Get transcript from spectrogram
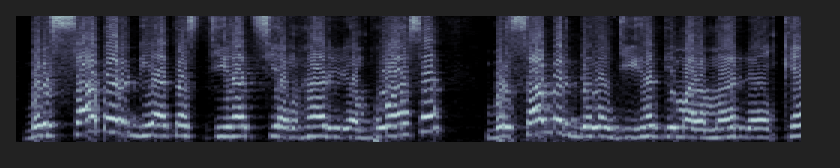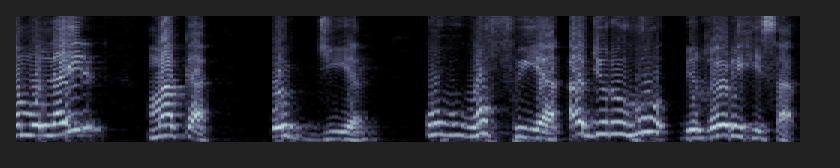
Bersabar di atas jihad siang hari dan puasa bersabar dengan jihad di malam hari dengan qiyamul lail maka ujjiya wufiya ajruhu bighairi hisab.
